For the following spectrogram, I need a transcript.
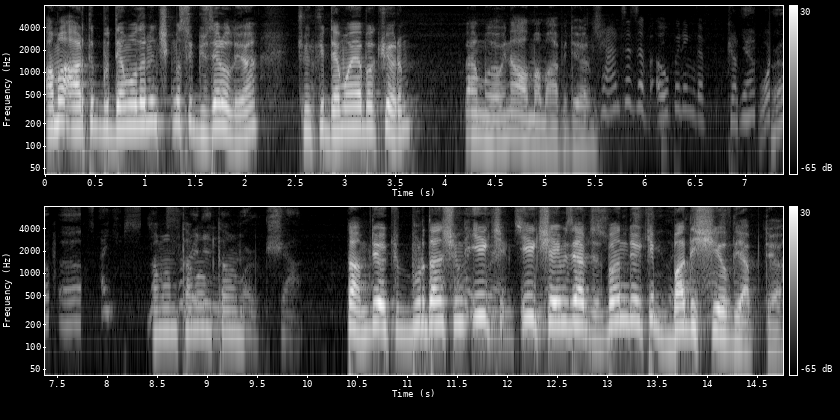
Ama artık bu demoların çıkması güzel oluyor. Çünkü demoya bakıyorum. Ben bu oyunu almam abi diyorum. Uh, Tamam, tamam, tamam. Tamam diyor ki buradan şimdi ilk ilk şeyimizi yapacağız. Bana diyor ki body shield yap diyor.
